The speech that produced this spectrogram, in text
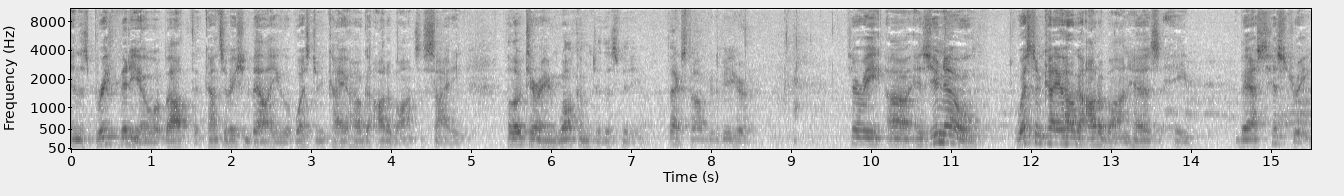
in this brief video about the conservation value of Western Cuyahoga Audubon Society. Hello, Terry, and welcome to this video. Thanks, Tom. Good to be here. Terry, uh, as you know, Western Cuyahoga Audubon has a vast history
